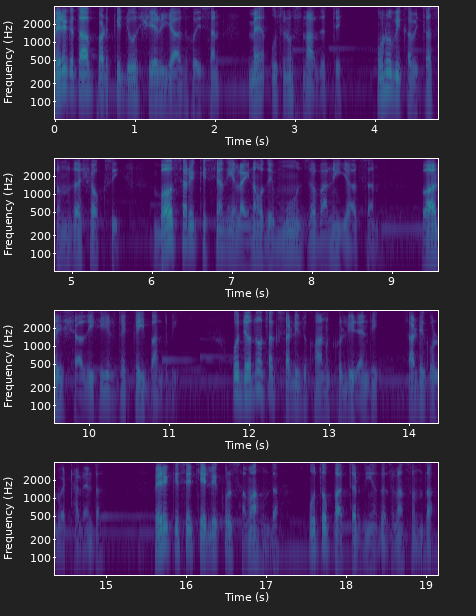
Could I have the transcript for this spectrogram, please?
ਮੇਰੇ ਕਿਤਾਬ ਪੜ੍ਹ ਕੇ ਜੋ ਸ਼ੇਰ ਯਾਦ ਹੋਏ ਸਨ, ਮੈਂ ਉਸ ਨੂੰ ਸੁਣਾ ਦਿੱਤੇ। ਉਹਨੂੰ ਵੀ ਕਵਿਤਾ ਸੁਣਨ ਦਾ ਸ਼ੌਕ ਸੀ। ਬਹੁਤ ਸਾਰੇ ਕਿੱਸਿਆਂ ਦੀਆਂ ਲਾਈਨਾਂ ਉਹਦੇ ਮੂੰਹ, ਜ਼ਬਾਨੀ ਯਾਦ ਸਨ। ਵਾਰਿਸ ਸ਼ਾਹ ਦੀ ਹੀਰ ਦੇ ਕਈ ਬੰਦ ਵੀ। ਉਹ ਜਦੋਂ ਤੱਕ ਸਾਡੀ ਦੁਕਾਨ ਖੁੱਲੀ ਰਹਿੰਦੀ, ਸਾਡੇ ਕੋਲ ਬੈਠਾ ਰਹਿੰਦਾ। ਮੇਰੇ ਕਿਸੇ ਚੇਲੇ ਕੋਲ ਸਮਾਂ ਹੁੰਦਾ, ਉਹ ਤੋਂ ਪਾਤਰ ਦੀਆਂ ਗਜ਼ਲਾਂ ਸੁਣਦਾ।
